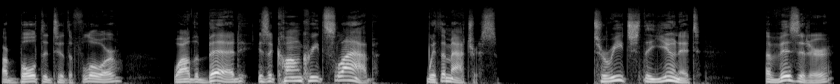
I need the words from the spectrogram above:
are bolted to the floor, while the bed is a concrete slab with a mattress. To reach the unit, a visitor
